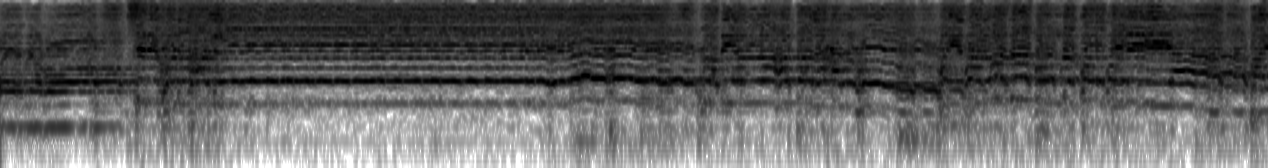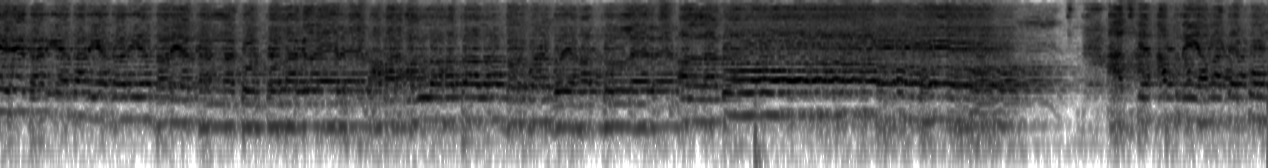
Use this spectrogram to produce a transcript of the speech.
হয়ে যাব। দিয়া বাইরে দাঁড়িয়ে দাঁড়িয়ে দাঁড়িয়ে কান্না করতে লাগলেন। আমার আল্লাহ তাআলা দরবারে হাত তুললেন। আল্লাহ আজকে আপনি আমাকে কোন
